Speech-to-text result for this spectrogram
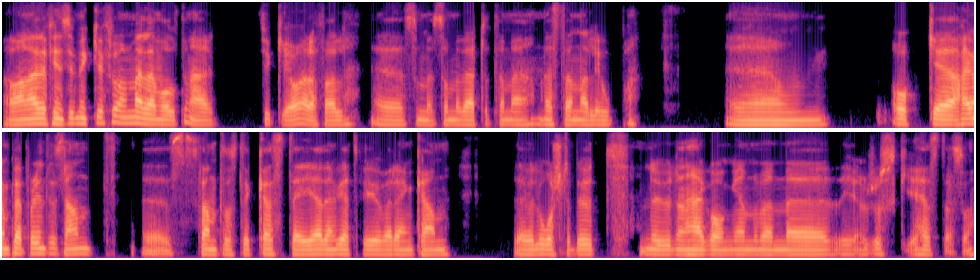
Ja, det finns ju mycket från mellanvolten här, tycker jag i alla fall, eh, som, som är värt att ta med nästan allihopa. Ehm, och eh, High on Pepper är intressant. Eh, Santos de Castella, den vet vi ju vad den kan. Det är väl årsdebut nu den här gången, men eh, det är en ruskig häst alltså.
